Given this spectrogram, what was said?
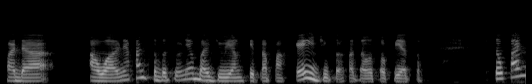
Pada awalnya kan sebetulnya baju yang kita pakai juga kata Utopia tuh itu kan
